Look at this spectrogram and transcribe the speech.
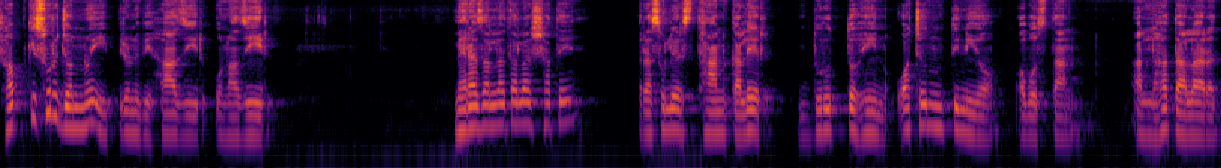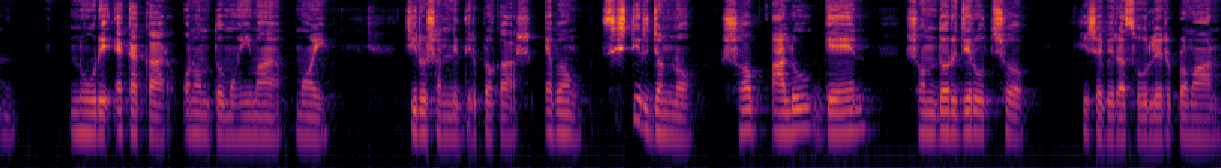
সব কিছুর জন্যই প্রিয়নবী হাজির ও নাজির। মেরাজ আল্লাহ তালার সাথে রাসুলের স্থান কালের দূরত্বহীন, অচন্তনীয় অবস্থান আল্লাহ তালার নূরে একাকার, অনন্ত মহিমাময় চিরসান্নিধ্যের প্রকাশ এবং সৃষ্টির জন্য সব আলো, জ্ঞান, সৌন্দর্যের উৎস হিসেবে রাসুলের প্রমাণ।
